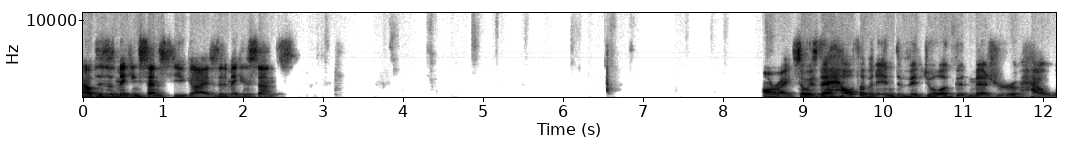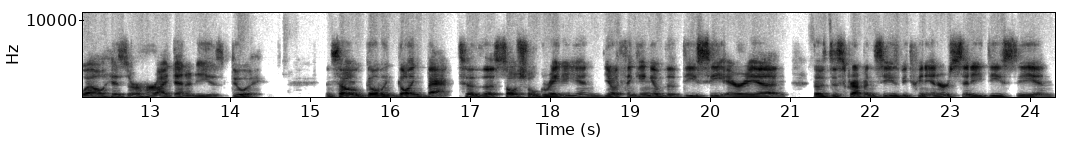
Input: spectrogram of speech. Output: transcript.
I hope this is making sense to you guys. Is it making sense? All right, so is the health of an individual a good measure of how well his or her identity is doing? And so going going back to the social gradient, you know, thinking of the DC area and those discrepancies between inner city DC and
